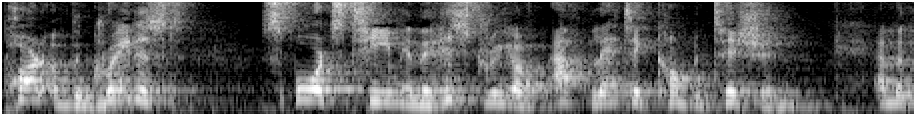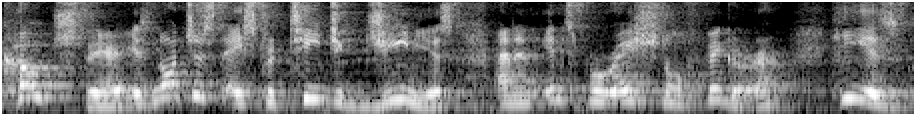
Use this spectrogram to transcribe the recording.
part of the greatest sports team in the history of athletic competition. And the coach there is not just a strategic genius and an inspirational figure, he is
